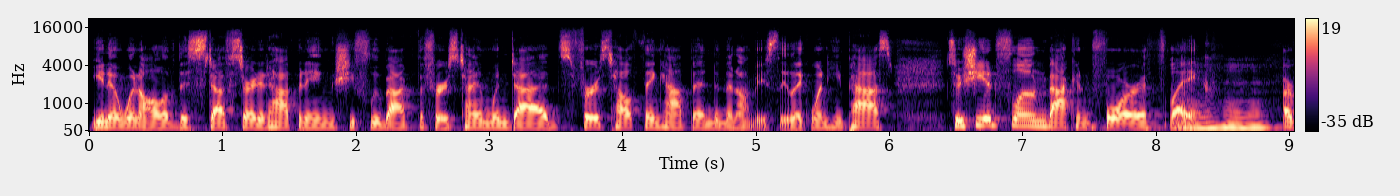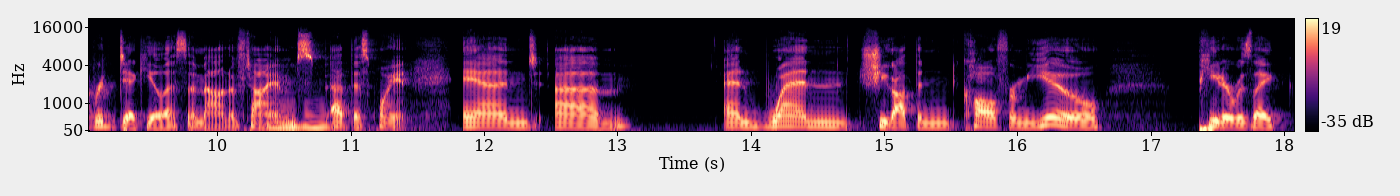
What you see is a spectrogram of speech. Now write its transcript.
you know, when all of this stuff started happening, she flew back the first time when dad's first health thing happened. And then obviously, like when he passed. So she had flown back and forth like a ridiculous amount of times at this point. And, um, and when she got the call from you, Peter was like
